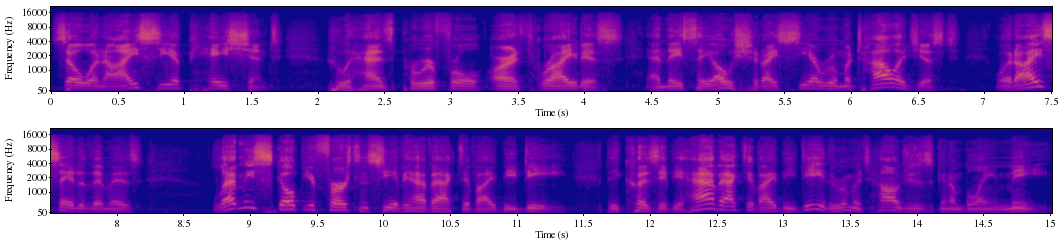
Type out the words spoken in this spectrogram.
So when I see a patient who has peripheral arthritis and they say, oh, should I see a rheumatologist? What I say to them is, let me scope you first and see if you have active IBD. Because if you have active IBD, the rheumatologist is going to blame me.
